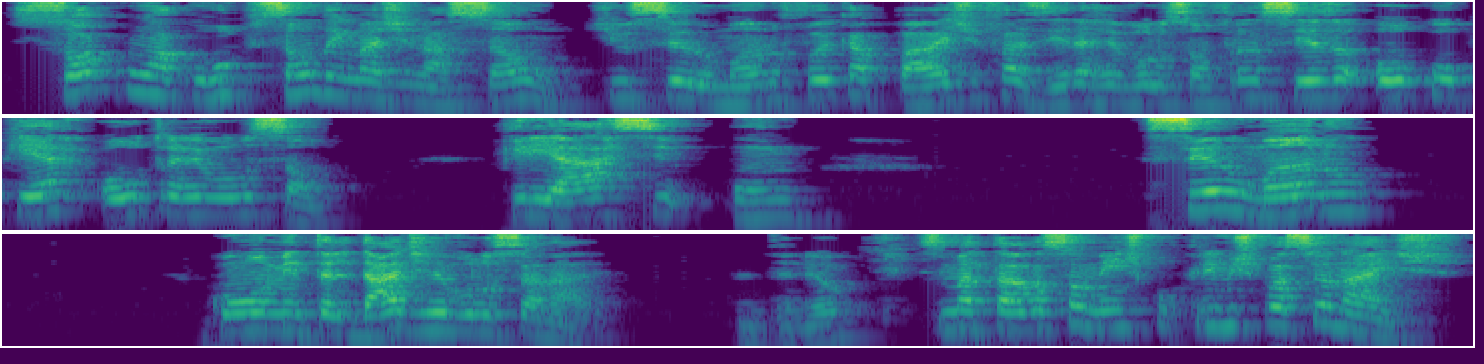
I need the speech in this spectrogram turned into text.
Só com a corrupção da imaginação que o ser humano foi capaz de fazer a Revolução Francesa ou qualquer outra revolução. Criar-se um ser humano com uma mentalidade revolucionária. Entendeu? Se matava somente por crimes passionais.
